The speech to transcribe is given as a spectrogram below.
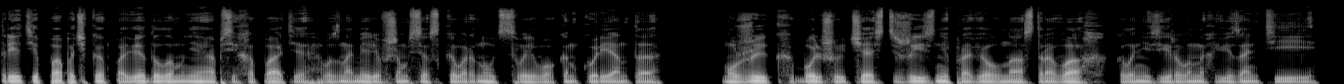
Третья папочка поведала мне о психопате, вознамерившемся сковырнуть своего конкурента. Мужик большую часть жизни провел на островах, колонизированных Византией.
